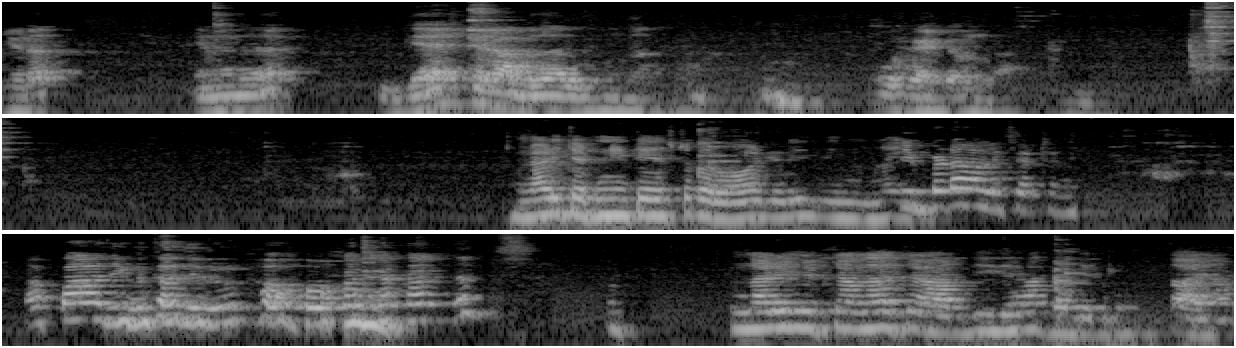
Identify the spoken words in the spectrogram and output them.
ਜਿਹੜਾ ਇਹਨਾਂ ਦਾ ਗੈਸ ਤੇ ਰੱਬ ਦਾ ਰੂਪ ਹੁੰਦਾ ਉਹ ਹੈਡ ਹੁੰਦਾ। ਨਾਲੀ ਚਟਨੀ ਟੇਸਟ ਕਰੋ ਆ ਜਿਹੜੀ ਦੀ ਬਣਾਈ। ਕੀ ਬਣਾ ਲਈ ਚਟਨੀ। ਆ ਭਾਜੀ ਨੂੰ ਤਾਂ ਜ਼ਰੂਰ ਖਾਓ। ਨਾਲੀ ਮਿਰਚਾਂ ਦਾ ਅਚਾਰ ਦੀ ਦੇ ਹੱਥ ਦਾ ਦੇ ਤਾਇਆ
